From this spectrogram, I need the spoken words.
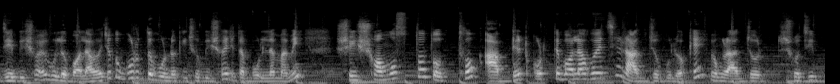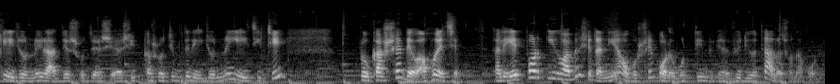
যে বিষয়গুলো বলা হয়েছে, খুব গুরুত্বপূর্ণ কিছু বিষয় যেটা বললাম আমি, সেই সমস্ত তথ্য আপডেট করতে বলা হয়েছে রাজ্যগুলোকে এবং রাজ্য সচিবকে এই জন্যই রাজ্যের শিক্ষা সচিবদের এই জন্যই এই চিঠি প্রকাশ্যে দেওয়া হয়েছে। তাহলে এরপর কি হবে, সেটা নিয়ে অবশ্যই পরবর্তী ভিডিওতে আলোচনা করব।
